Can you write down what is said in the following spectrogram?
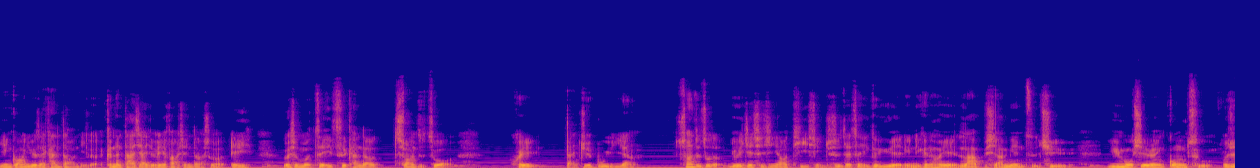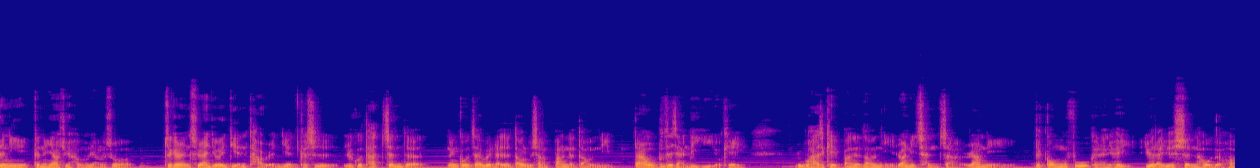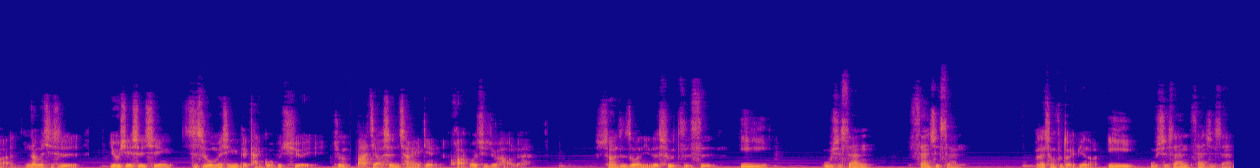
眼光又在看到你了。可能大家也会发现到说，诶，为什么这一次看到双子座会感觉不一样。双子座的有一件事情要提醒，就是在这一个月里，你可能会拉不下面子去与某些人共处。我觉得你可能要去衡量说，这个人虽然有一点讨人厌，可是如果他真的能够在未来的道路上帮得到你，当然我不是在讲利益，OK？如果他是可以帮得到你，让你成长，让你的功夫可能会越来越深厚的话，那么其实有些事情只是我们心里的坎过不去而已，就把脚伸长一点跨过去就好了。双子座，你的数字是一、五十三、三十三。我再重复多一遍了：一、五十三、三十三。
